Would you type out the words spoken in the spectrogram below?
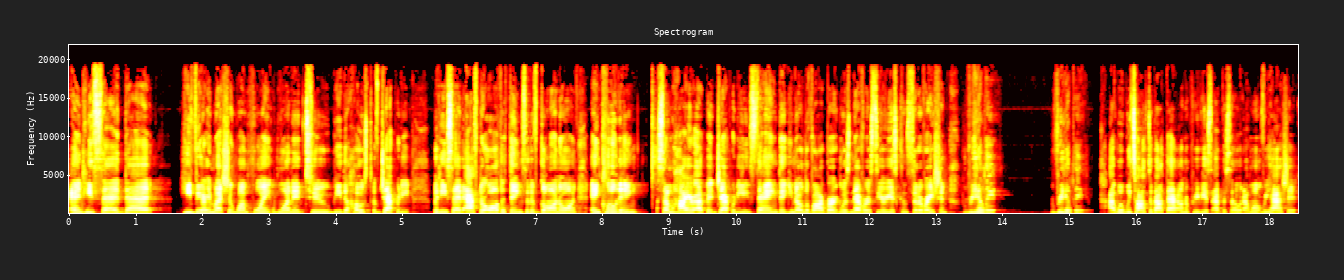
and he said that he very much at one point wanted to be the host of Jeopardy. But he said, after all the things that have gone on, including some higher up at Jeopardy saying that, you know, LeVar Burton was never a serious consideration. Really? Really? I, well, we talked about that on a previous episode. I won't rehash it.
